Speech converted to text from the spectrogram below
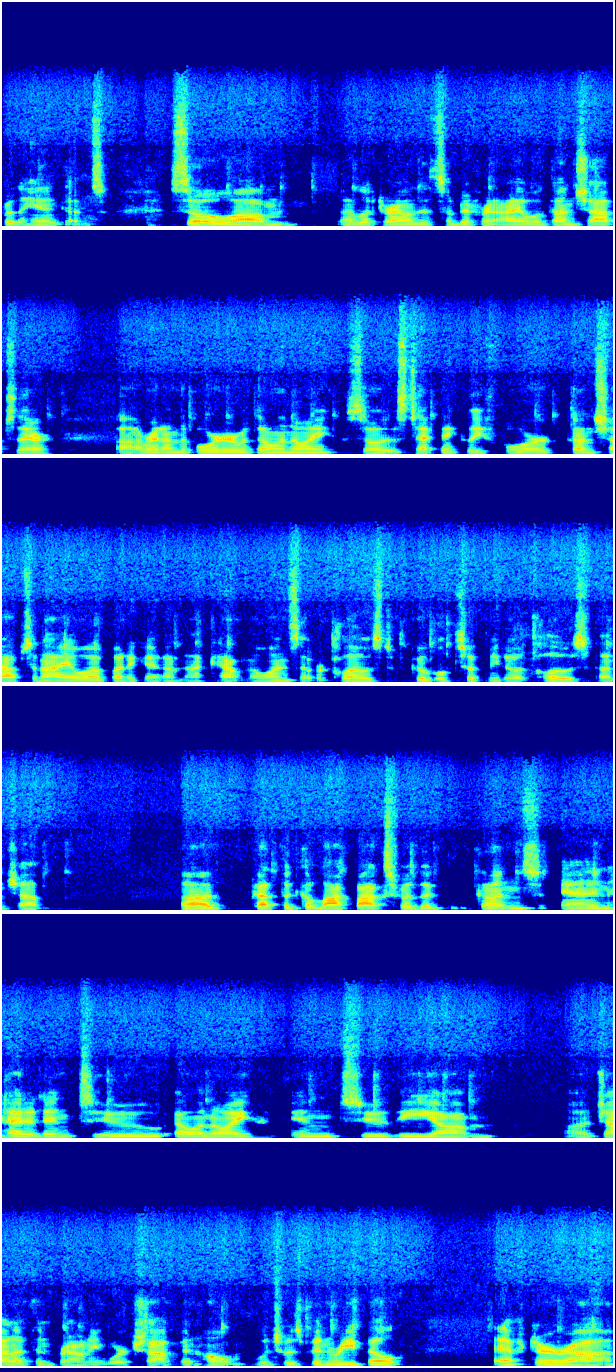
for the handguns. So um, I looked around at some different Iowa gun shops there, uh, right on the border with Illinois. So it was technically four gun shops in Iowa, but again, I'm not counting the ones that were closed. Google took me to a closed gun shop. Uh, got the lockbox for the guns and headed into Illinois into the um, uh, Jonathan Browning workshop and home, which was been rebuilt after uh,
